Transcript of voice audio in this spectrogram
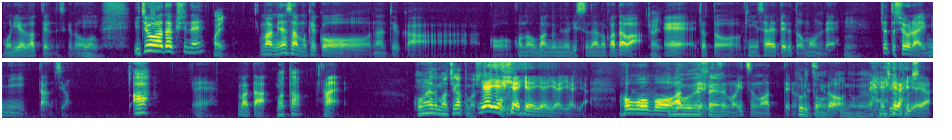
盛り上がってるんですけど一応私ね、はい、まあ皆さんも結構なんていうかこうこの番組のリスナーの方は、はい、えー、ちょっと気にされてると思うんで、うん、ちょっと将来見に行ったんですよ。あええまた。また？はい。この間間違ってました？いやいやいやいやいやいやいや。ほぼほぼ合ってる。いつもいつも合ってるんですけど。いやいやいや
